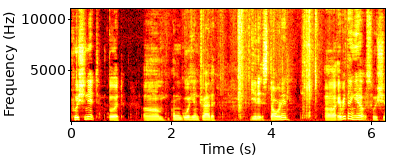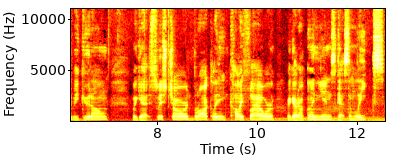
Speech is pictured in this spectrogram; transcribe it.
pushing it, but um, I'm going to go ahead and try to get it started. Uh, everything else we should be good on. We got Swiss chard, broccoli, cauliflower. We got our onions, got some leeks,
